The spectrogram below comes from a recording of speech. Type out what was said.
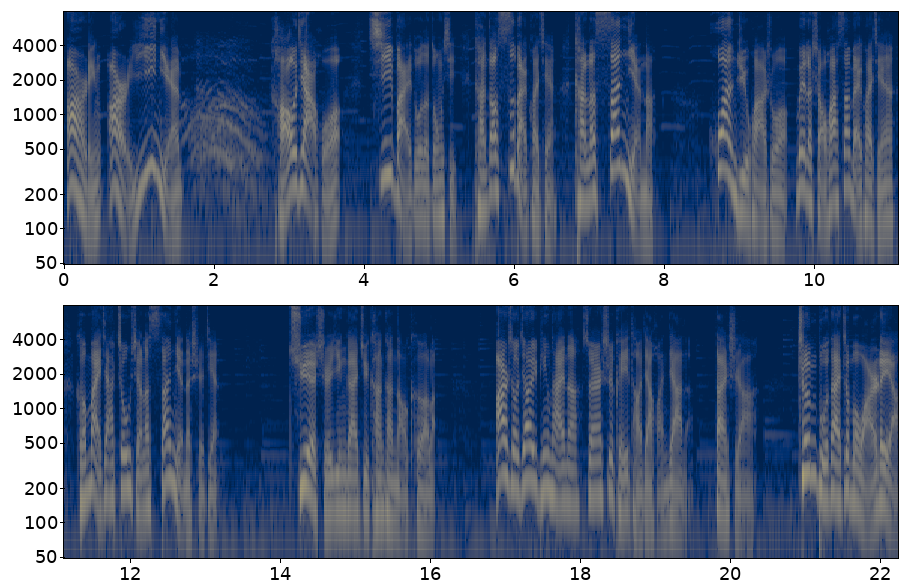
二零二一年。好家伙，七百多的东西砍到四百块钱，砍了三年呢。换句话说，为了少花三百块钱，和卖家周旋了三年的时间，确实应该去看看脑科了。二手交易平台呢，虽然是可以讨价还价的，但是啊，真不带这么玩的呀。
